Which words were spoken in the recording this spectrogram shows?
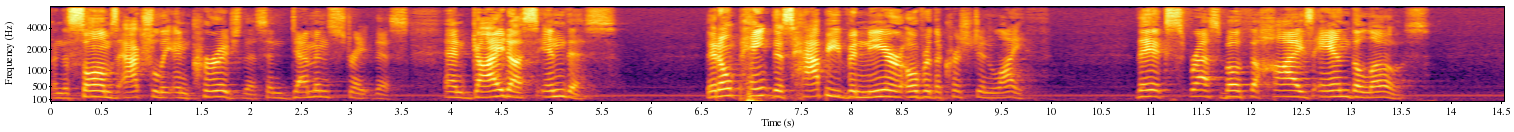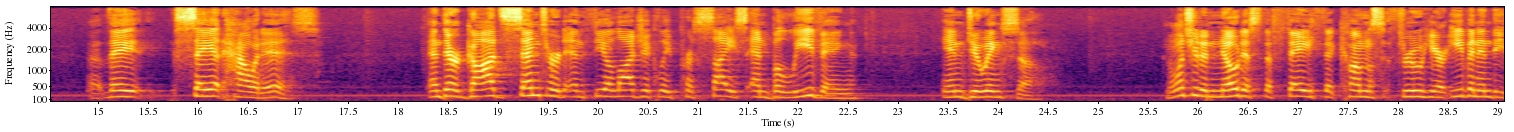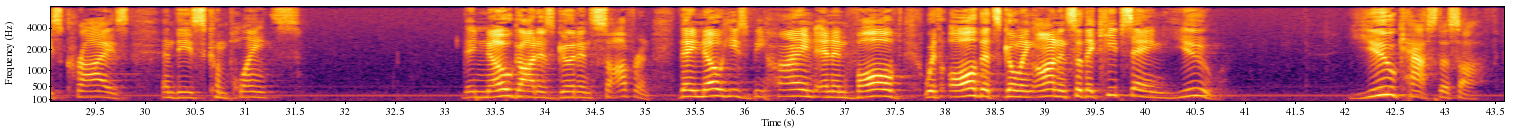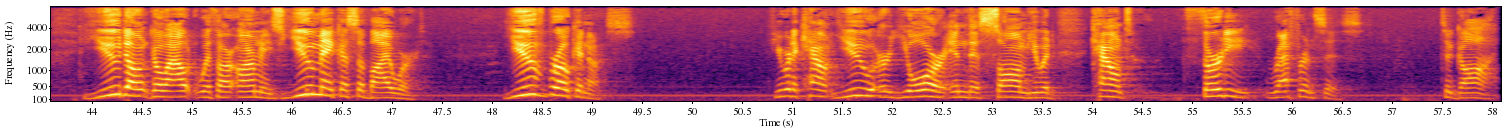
And the Psalms actually encourage this and demonstrate this and guide us in this. They don't paint this happy veneer over the Christian life, they express both the highs and the lows. Uh, they say it how it is. And they're God centered and theologically precise and believing in doing so. I want you to notice the faith that comes through here, even in these cries and these complaints. They know God is good and sovereign. They know He's behind and involved with all that's going on. And so they keep saying, You. You cast us off. You don't go out with our armies. You make us a byword. You've broken us. If you were to count you or your in this psalm, you would count 30 references to God.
